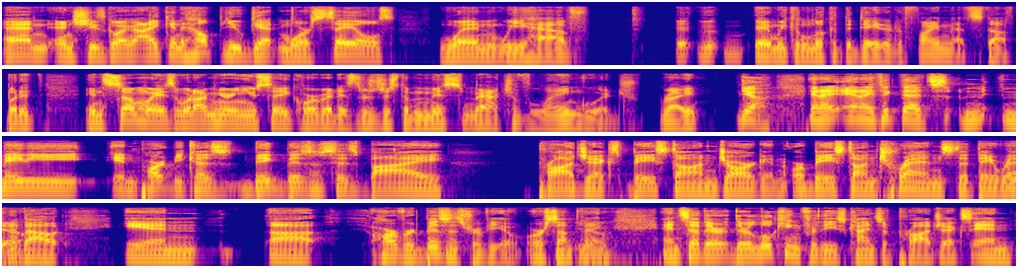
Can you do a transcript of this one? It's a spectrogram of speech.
And and she's going i can help you get more sales when we have and we can look at the data to find that stuff. But it in some ways what i'm hearing you say corbett is there's just a mismatch of language right yeah and i and i think that's maybe in part because big businesses buy projects based on jargon or based on trends that they read yeah. about in uh, Harvard Business Review or something. Yeah. And so they're they're looking for these kinds of projects and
